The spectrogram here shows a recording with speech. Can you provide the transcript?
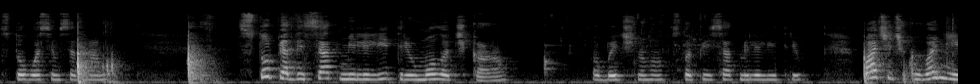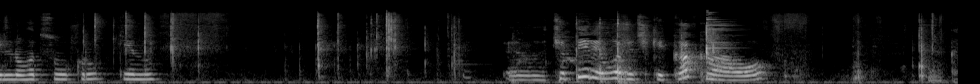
180 грам, 150 мл молочка обичного, 150 мл, пачечку ванільного цукру кину, 4 ложечки какао. Так.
